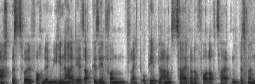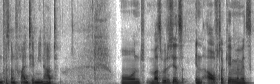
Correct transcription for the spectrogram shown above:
acht bis zwölf Wochen irgendwie hinhalte, jetzt abgesehen von vielleicht OP-Planungszeiten oder Vorlaufzeiten, bis man, bis man einen freien Termin hat. Und was würdest du jetzt in Auftrag geben, wenn wir jetzt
